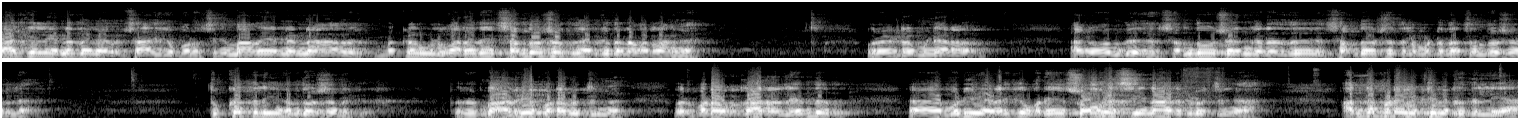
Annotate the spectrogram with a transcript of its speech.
வாழ்க்கையில் என்னத்தை சாதிக்க போகிறோம் சினிமாவே என்னென்னா மக்கள் உங்களுக்கு வர்றதே சந்தோஷத்துக்காக இருக்க தானே வர்றாங்க. ஒரு ரெண்டரை மணி நேரம் அங்கே வந்து சந்தோஷங்கிறது சந்தோஷத்தில் மட்டும்தான் சந்தோஷம் இல்லை. துக்கத்துலேயும் சந்தோஷம் இருக்குது இப்போ ரொம்ப அழுகிய படம்னு வச்சுங்க. ஒரு படம் உட்காரலேருந்து முடிகிற வரைக்கும் ஒரே சோக சீனாக இருக்குன்னு வச்சுங்க. அந்த படம் வெற்றி பெற்றது இல்லையா?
